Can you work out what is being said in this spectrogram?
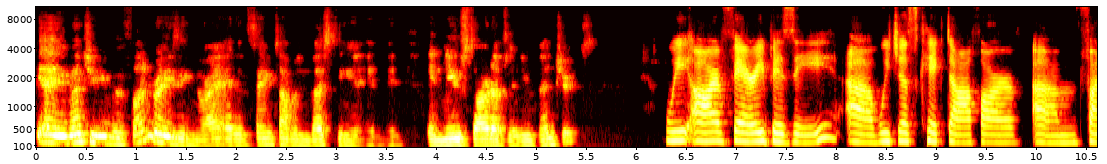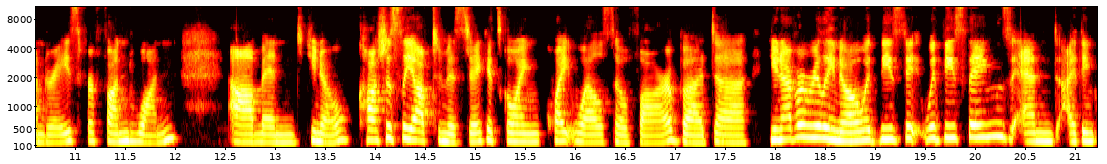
yeah, you mentioned you've been fundraising, right? And at the same time investing in, in, in new startups and new ventures. We are very busy. Uh, we just kicked off our um, fundraise for Fund One, um, and you know, cautiously optimistic. It's going quite well so far, but uh, you never really know with these with these things. And I think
